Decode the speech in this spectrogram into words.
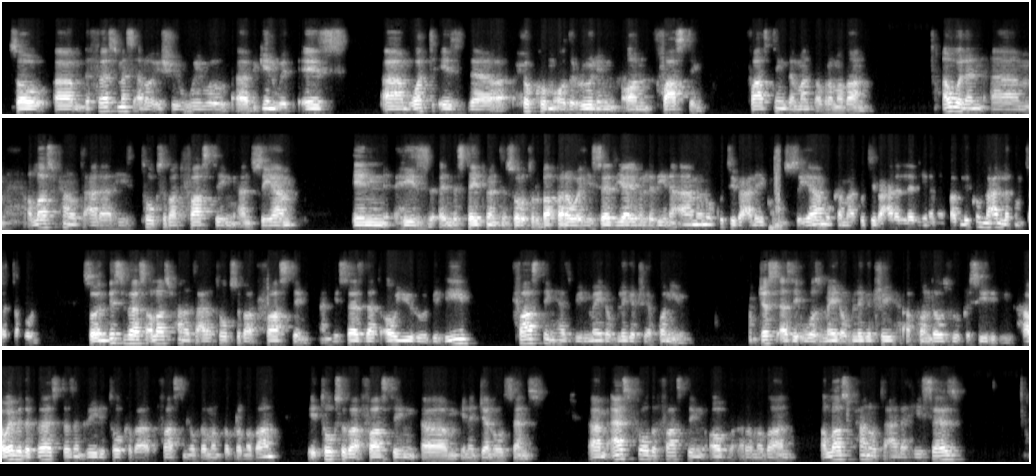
So, um, the first mas'ala issue we will uh, begin with is um, what is the hukum or the ruling on fasting? Fasting the month of Ramadan. أولا um, Allah subhanahu wa ta'ala he talks about fasting and siyam in his in the statement in Surah Al-Baqarah where he says يا أيها الذين آمنوا كتب عليكم الصيام كما كتب على الذين من قبلكم لعلكم تتقون So in this verse Allah subhanahu wa ta'ala talks about fasting and he says that all you who believe fasting has been made obligatory upon you just as it was made obligatory upon those who preceded you. However, the verse doesn't really talk about the fasting of the month of Ramadan. It talks about fasting um, in a general sense. Um, as for the fasting of Ramadan, Allah subhanahu wa ta'ala, He says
